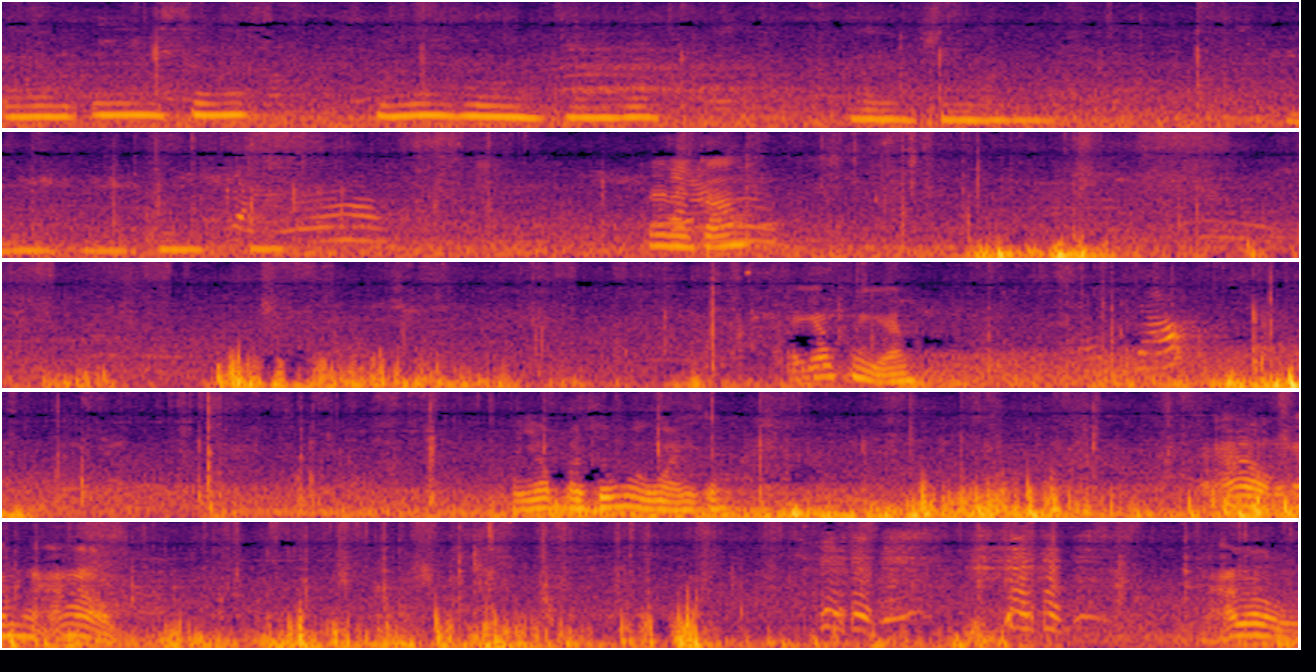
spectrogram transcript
Em yêu thương đây này con. Cái dốc này vậy? Cái dốc bay xuống ở ngoài cái thả không, dám thả không? Thả luôn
